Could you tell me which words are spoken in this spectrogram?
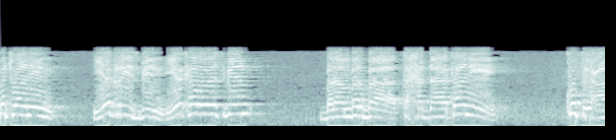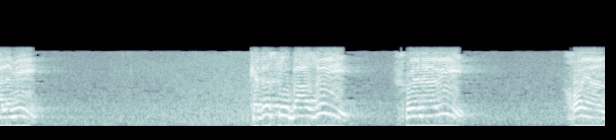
بتوانین یەک ریز بین یەک هەوەس بین بەرامبەر بە تەحەداکانی کوفری عالەمی کە دەست و بازووی خوێناوی خۆیان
